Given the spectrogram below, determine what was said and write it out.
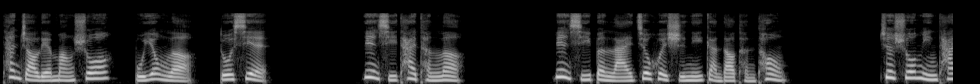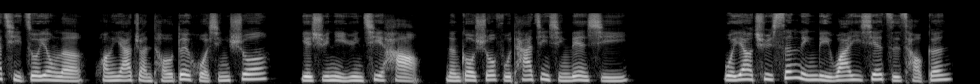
探爪连忙说：“不用了，多谢。练习太疼了，练习本来就会使你感到疼痛，这说明它起作用了。”黄牙转头对火星说：“也许你运气好。”能够说服他进行练习。我要去森林里挖一些紫草根。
